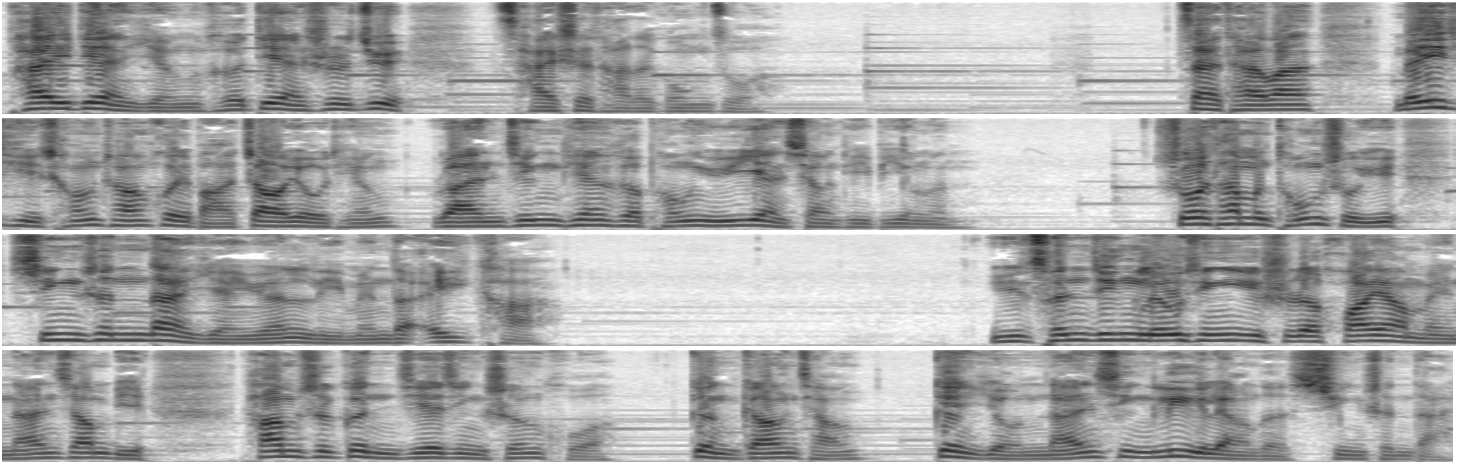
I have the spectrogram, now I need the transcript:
拍电影和电视剧才是他的工作。在台湾，媒体常常会把赵又廷、阮经天和彭于晏相提并论，说他们同属于新生代演员里面的 A 咖。与曾经流行一时的花样美男相比，他们是更接近生活、更刚强、更有男性力量的新生代。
